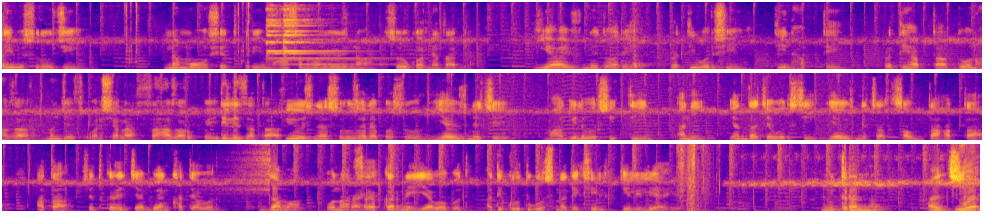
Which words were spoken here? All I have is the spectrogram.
तेवीस रोजी नमो शेतकरी महासन्मान योजना सुरू करण्यात आली या योजनेद्वारे प्रतिवर्षी तीन हप्ते प्रति हप्ता दोन हजार म्हणजेच वर्षाला सहा हजार रुपये दिले जातात. ही योजना सुरू झाल्यापासून या योजनेचे मागील वर्षी तीन आणि यंदाच्या वर्षी या योजनेचा चौथा हप्ता आता शेतकऱ्यांच्या बँक खात्यावर जमा होणार आहे. सरकारने याबाबत अधिकृत घोषणा देखील केलेली आहे. मित्रांनो हा जी आर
